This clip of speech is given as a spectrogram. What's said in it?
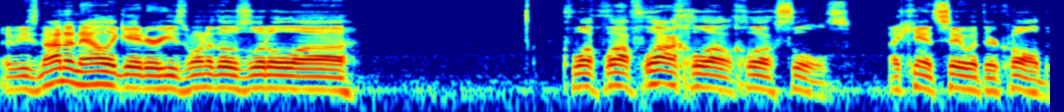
If he's not an alligator, he's one of those little uh, claw, I can't say what they're called.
